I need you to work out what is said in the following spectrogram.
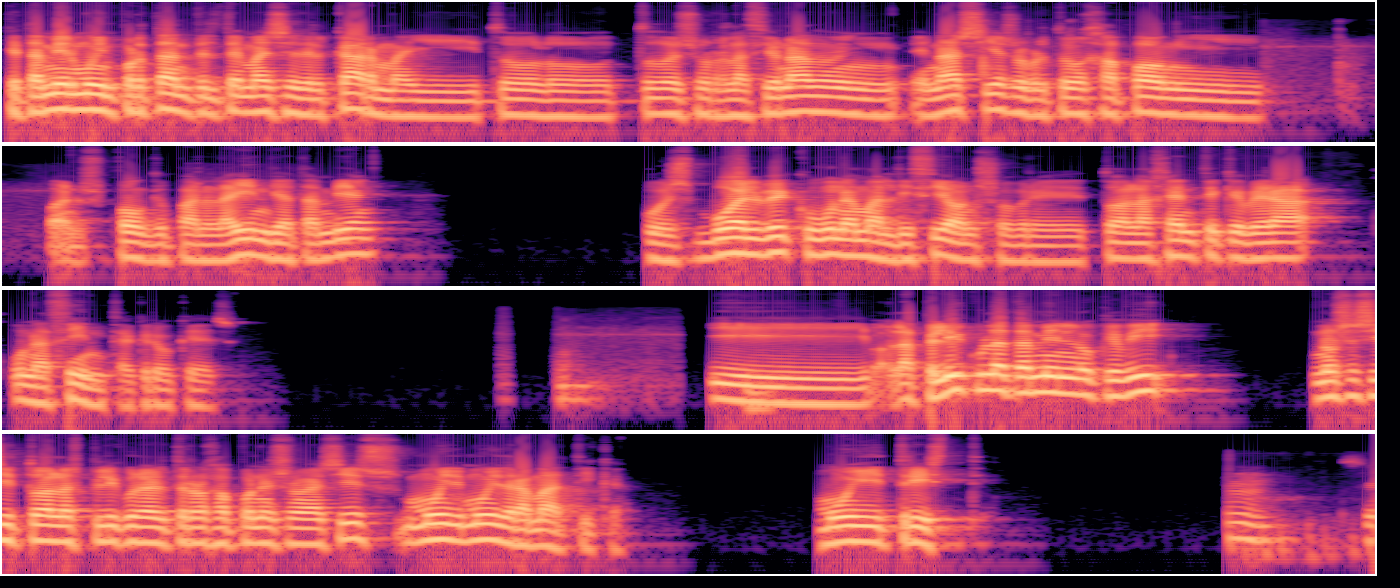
que también es muy importante el tema ese del karma y todo, lo, todo eso relacionado en, Asia, sobre todo en Japón y, bueno, supongo que para la India también, pues vuelve con una maldición sobre toda la gente que verá una cinta, creo que es. Y la película también lo que vi, no sé si todas las películas de terror japonés son así, es muy, muy dramática muy triste. Mm, sí.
